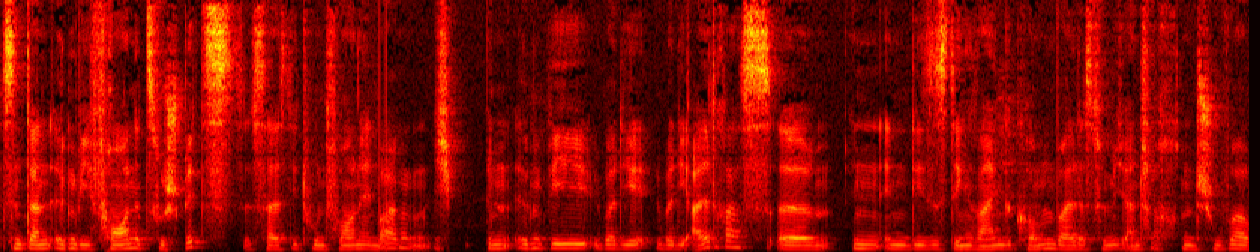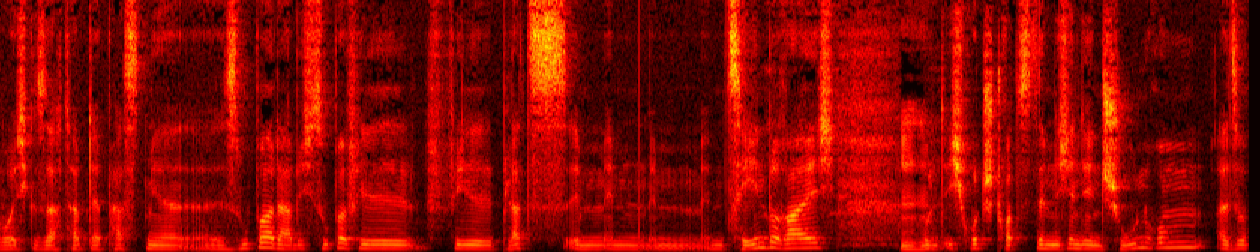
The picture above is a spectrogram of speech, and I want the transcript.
sind dann irgendwie vorne zu spitz. Das heißt, die tun vorne in den Wagen. Ich bin irgendwie über die, über die Altras äh, in, in dieses Ding reingekommen, weil das für mich einfach ein Schuh war, wo ich gesagt habe, der passt mir äh, super. Da habe ich super viel, viel Platz im, im, im, im Zehenbereich mhm. und ich rutsche trotzdem nicht in den Schuhen rum. Also,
